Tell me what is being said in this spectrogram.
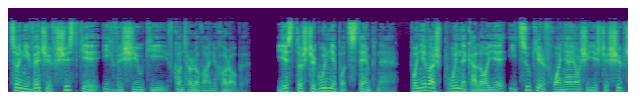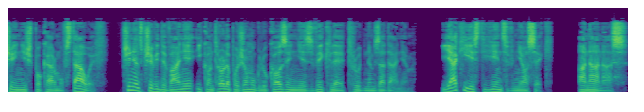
co niweczy wszystkie ich wysiłki w kontrolowaniu choroby. Jest to szczególnie podstępne, ponieważ płynne kalorie i cukier wchłaniają się jeszcze szybciej niż pokarmów stałych, czyniąc przewidywanie i kontrolę poziomu glukozy niezwykle trudnym zadaniem. Jaki jest więc wniosek? Ananas,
